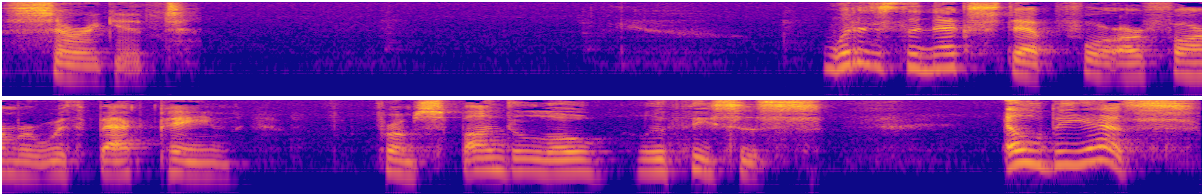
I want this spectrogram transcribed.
surrogate. What is the next step for our farmer with back pain from spondylolisthesis? LBS.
